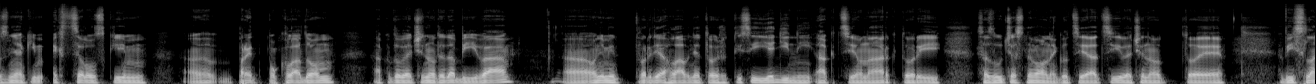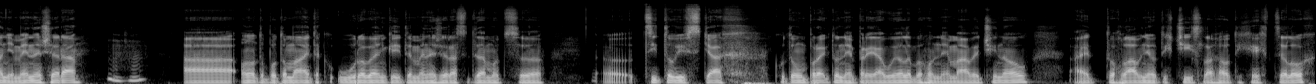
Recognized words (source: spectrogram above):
s nejakým excelovským e, predpokladom, ako to väčšinou teda býva. A oni mi tvrdia hlavne to, že ty si jediný akcionár, ktorý sa zúčastňoval negociácií, väčšinou to je vyslanie manažera a ono to potom má aj takú úroveň, keď ten manažer asi teda moc e, citový vzťah ku tomu projektu neprejavuje, lebo ho nemá väčšinou a je to hlavne o tých číslach a o tých Exceloch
